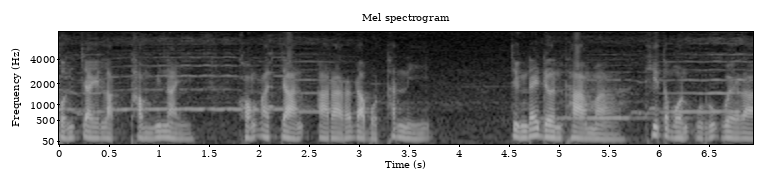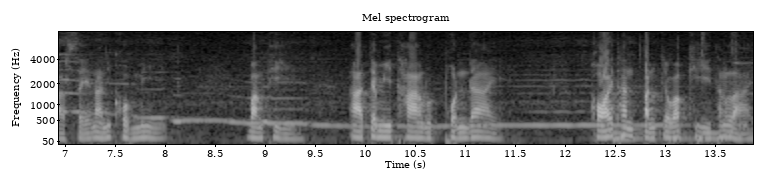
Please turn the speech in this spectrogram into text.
สนใจหลักธรรมวินัย ของอาจารย์อาราระดาบทท่านนี้ จึงได้เดินทางมาที่ตำบลอุรุเวราเสนานิคมนี้ บางทีอาจจะมีทางหลุดพ้นได้ ขอให้ท่านปัญจวัคคีย์ทั้งหลาย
